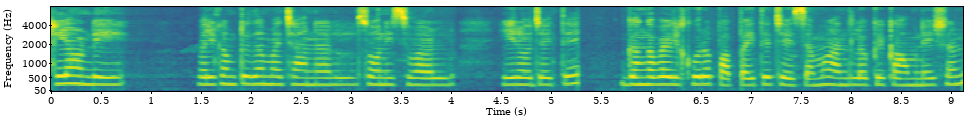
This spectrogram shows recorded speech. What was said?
హలో అండి. Welcome to the my channel Soni's world. ఈరోజైతే గంగవైల్ కూర పప్పు అయితే చేసాము. అందులోకి కాంబినేషన్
